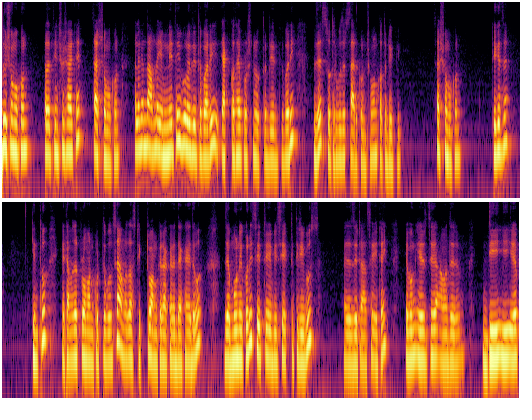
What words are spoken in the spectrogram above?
দুই সমকোণ তাহলে তিনশো ষাটে চার সমকোণ তাহলে কিন্তু আমরা এমনিতেই বলে দিতে পারি, এক কথায় প্রশ্নের উত্তর দিয়ে দিতে পারি যে চতুর্ভুজের চার কোণ সমান কত ডিগ্রি? চার সমকোণ ঠিক আছে? কিন্তু এটা আমাদের প্রমাণ করতে বলছে, আমরা জাস্ট একটু অঙ্কের আকারে দেখাই দেবো যে মনে করি চিত্রে এবিসি একটি ত্রিভুজ যেটা আছে এটাই, এবং এর যে আমাদের ডিইএফ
